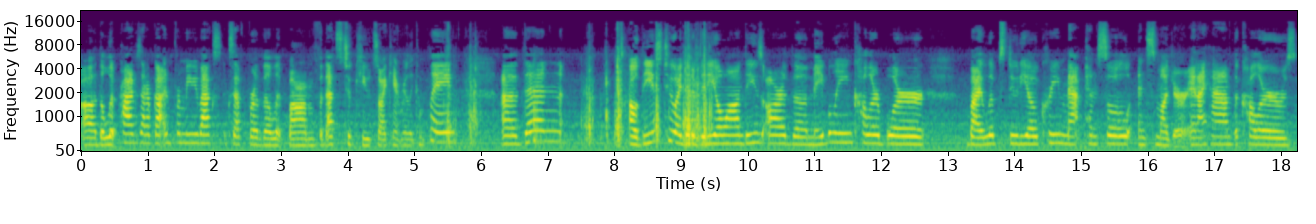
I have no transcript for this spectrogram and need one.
uh, the lip products that I've gotten from Memebox, except for the lip balm, but that's too cute, so I can't really complain. Uh, then, oh, these two I did a video on. These are the Maybelline Color Blur by Lip Studio Cream Matte Pencil and Smudger, and I have the colors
